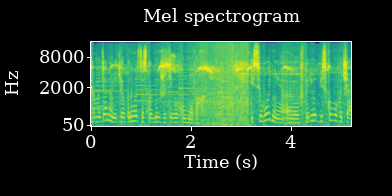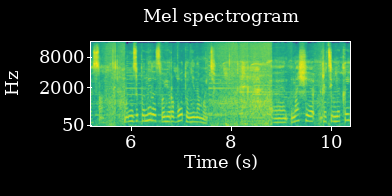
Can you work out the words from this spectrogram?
громадянам, які опинилися в складних життєвих умовах. І сьогодні, е, в період військового часу, ми не зупинили свою роботу ні на мить. Е, Наші працівники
